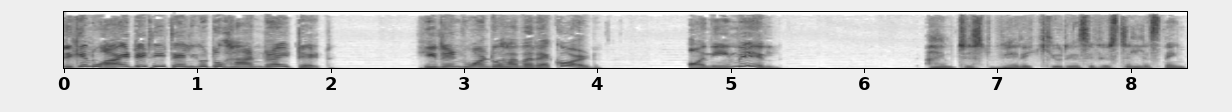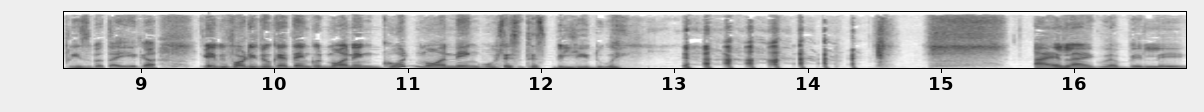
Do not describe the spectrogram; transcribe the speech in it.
लेकिन why did he tell you to hand write it he didn't want to have a record on email I am just very curious if you still listening please बताइएगा। ए बी फोर्टी टू कहते हैं good morning good morning what is this billi doing I like the billi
